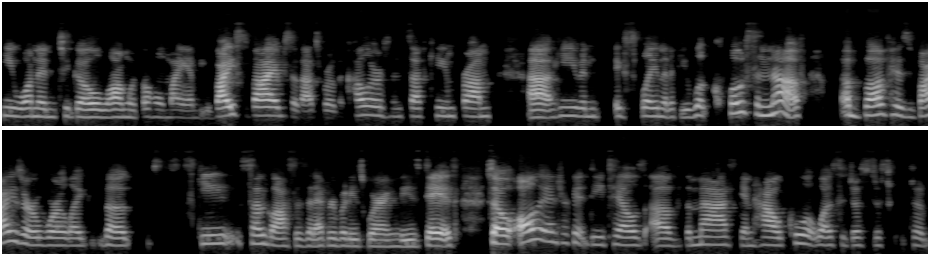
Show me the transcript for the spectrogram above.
he wanted to go along with the whole Miami Vice vibe. So that's where the colors and stuff came from. Uh, he even explained that if you look close enough, above his visor were like the ski sunglasses that everybody's wearing these days. So all the intricate details of the mask and how cool it was to just, just to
